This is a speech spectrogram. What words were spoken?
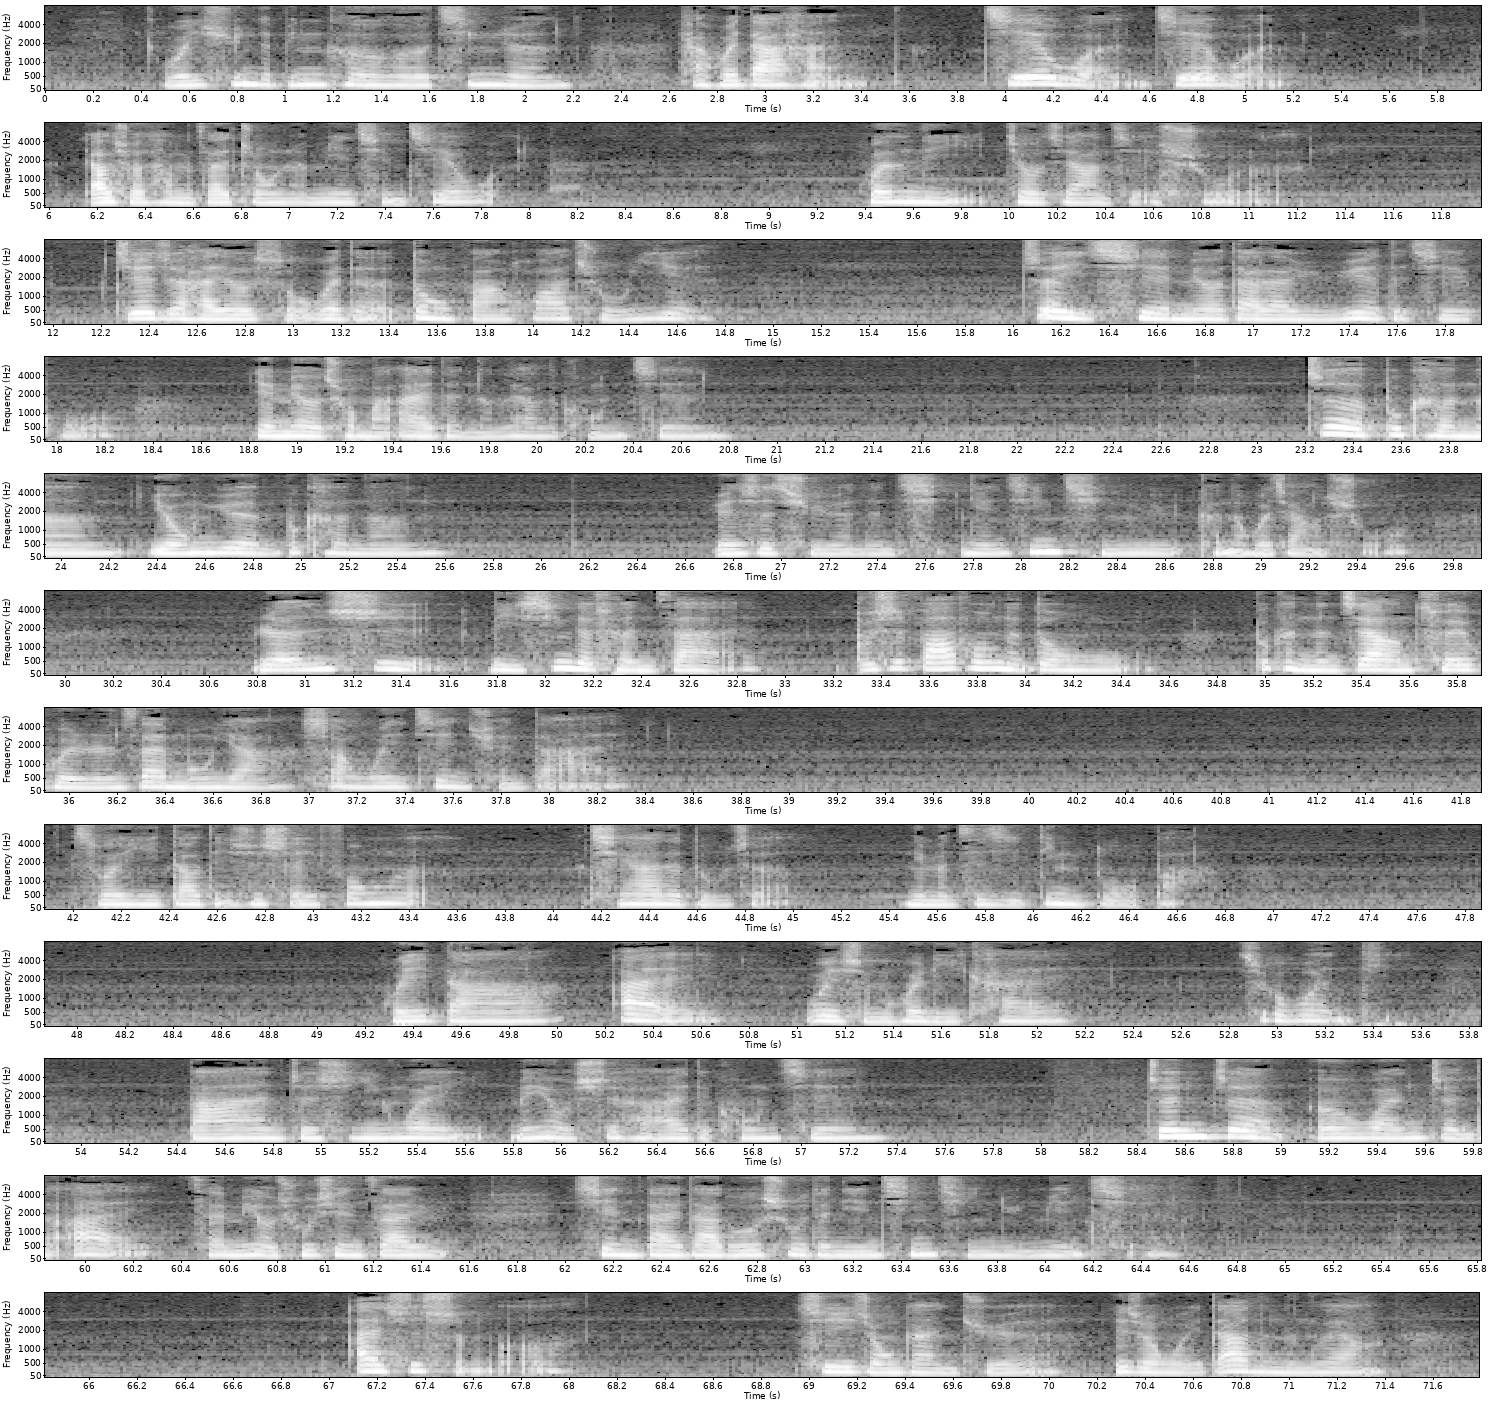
微醺的宾客和亲人还会大喊“接吻，接吻”，要求他们在众人面前接吻。婚礼就这样结束了。接着还有所谓的洞房花烛夜，这一切没有带来愉悦的结果，也没有充满爱的能量的空间。这不可能，永远不可能。原始起源的情年轻情侣可能会这样说：“人是理性的存在，不是发疯的动物，不可能这样摧毁人在萌芽尚未健全的爱。”所以，到底是谁疯了？亲爱的读者，你们自己定夺吧。回答：爱为什么会离开？这个问题，答案正是因为没有适合爱的空间。真正而完整的爱，才没有出现在现代大多数的年轻情侣面前。爱是什么？是一种感觉，一种伟大的能量，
